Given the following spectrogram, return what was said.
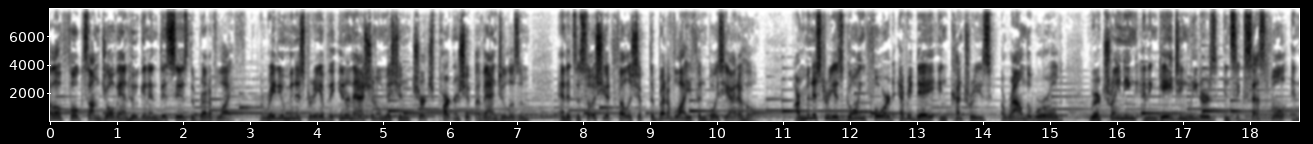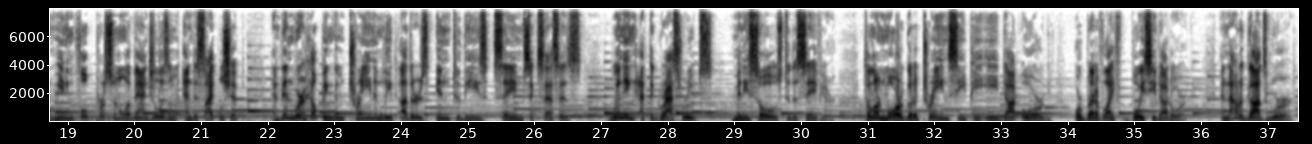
Hello, folks. I'm Joel Van Hoogen, and this is The Bread of Life, a radio ministry of the International Mission Church Partnership Evangelism and its associate fellowship, The Bread of Life, in Boise, Idaho. Our ministry is going forward every day in countries around the world. We're training and engaging leaders in successful and meaningful personal evangelism and discipleship, and then we're helping them train and lead others into these same successes, winning at the grassroots many souls to the Savior. To learn more, go to traincpe.org or breadoflifeboise.org. And now to God's Word.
